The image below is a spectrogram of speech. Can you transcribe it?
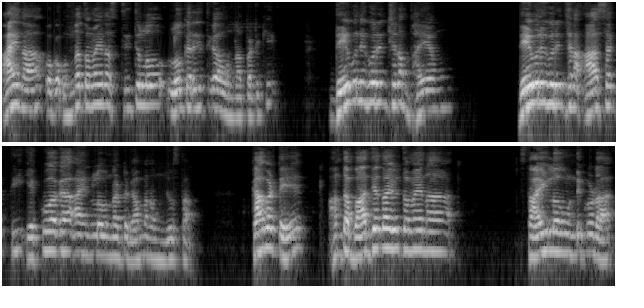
ఆయన ఒక ఉన్నతమైన స్థితిలో లోకరీతిగా ఉన్నప్పటికీ దేవుని గురించిన భయం దేవుని గురించిన ఆసక్తి ఎక్కువగా ఆయనలో ఉన్నట్టుగా మనం చూస్తాం. కాబట్టి అంత బాధ్యతాయుతమైన స్థాయిలో ఉండి కూడా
